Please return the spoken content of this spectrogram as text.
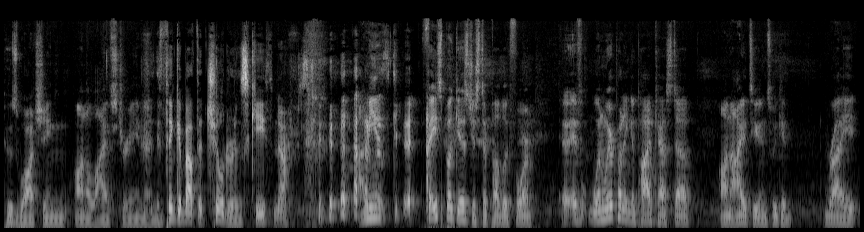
who's watching on a live stream and Think about the children's, Keith. No. I'm just. I mean. Facebook is just a public forum. If when we're putting a podcast up on iTunes, we could write,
